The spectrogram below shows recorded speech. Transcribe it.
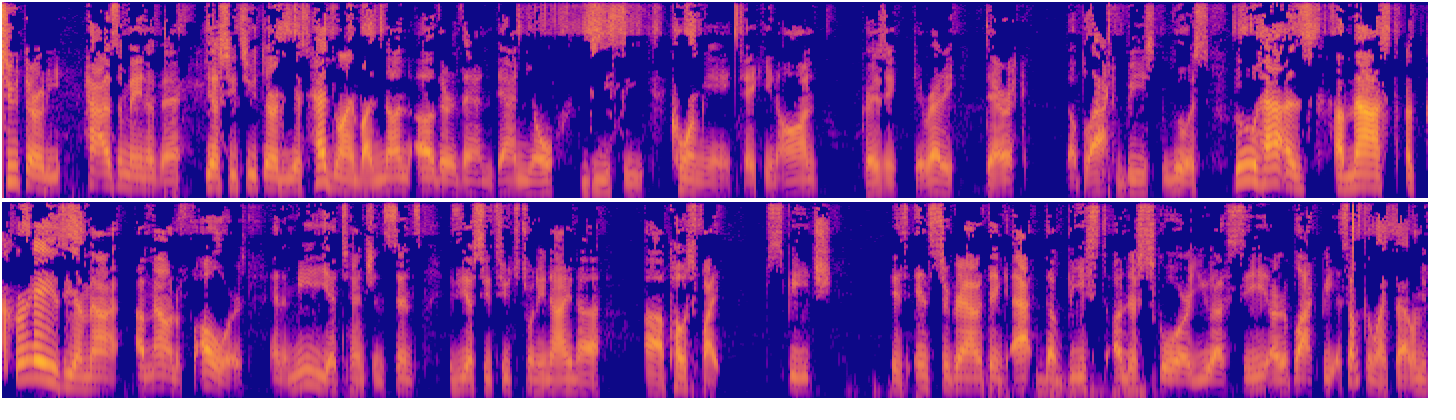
230 has a main event. UFC 230 is headlined by none other than Daniel DC Cormier taking on, crazy, get ready, Derrick the Black Beast Lewis, who has amassed a crazy amount, amount of followers and media attention since his UFC 229 uh, uh, post fight speech. His Instagram, I think, at the Beast underscore UFC or the Black Beast, something like that. Let me,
